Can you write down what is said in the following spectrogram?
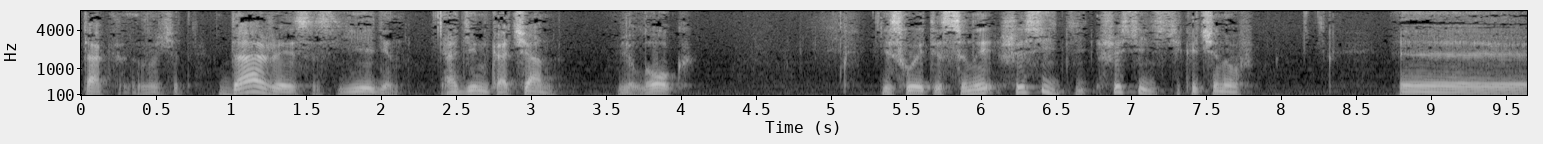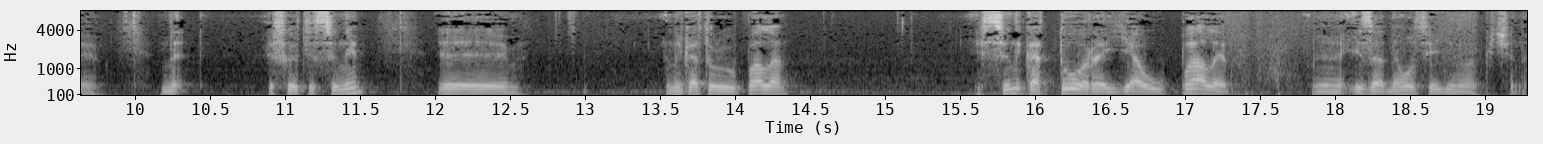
так звучит. Даже если съеден один качан, белок, исходит из цены 60, 60 качанов, э, исходит из цены, э, на которую упала, из цены которая упала э, из одного съеденного качана.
